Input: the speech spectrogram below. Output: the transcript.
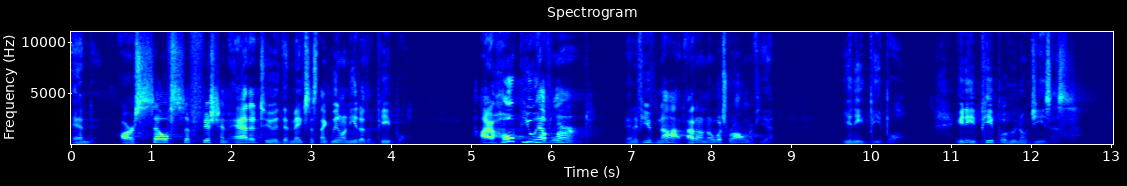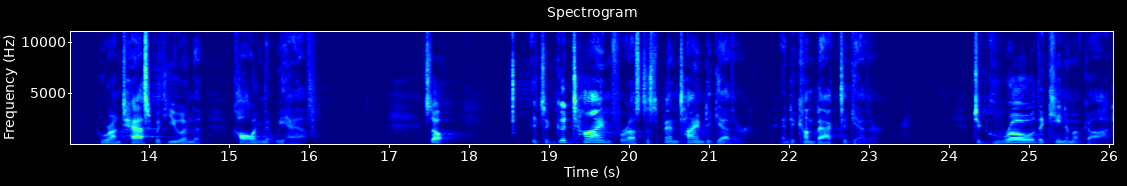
and our self sufficient attitude that makes us think we don't need other people. I hope you have learned and if you've not, I don't know what's wrong with you. You need people. You need people who know Jesus, who are on task with you and the calling that we have. So, it's a good time for us to spend time together and to come back together to grow the kingdom of God.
